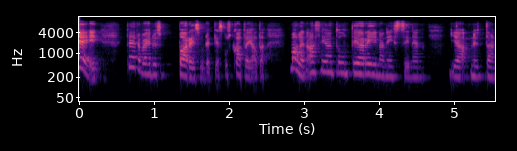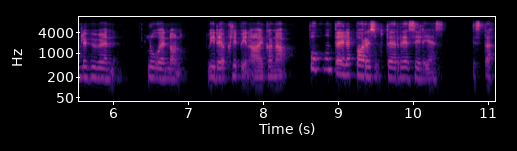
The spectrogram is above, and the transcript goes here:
Hei, tervehdys Parisuudekeskus Katajalta. Mä olen asiantuntija Riina Nissinen ja nyt tämän lyhyen luennon videoklipin aikana puhun teille parisuhteen resilienssistä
